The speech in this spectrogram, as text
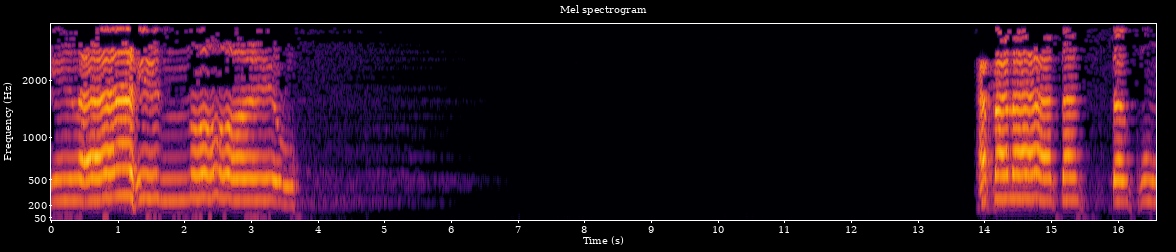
إِلَٰهٍ أَفَلَا تَتَّقُونَ؟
